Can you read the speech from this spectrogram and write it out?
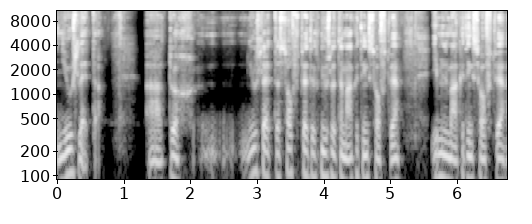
Newsletter. Äh, durch Newsletter-Software, durch Newsletter-Marketing-Software, E-Mail-Marketing-Software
